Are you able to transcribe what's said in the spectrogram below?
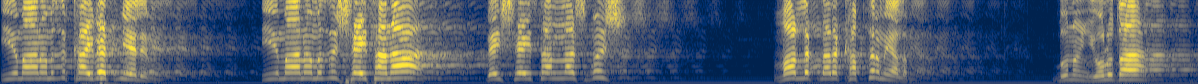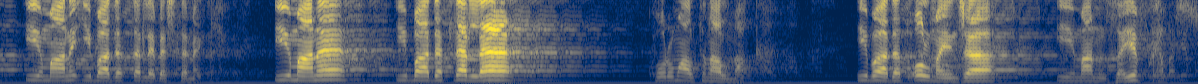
İmanımızı kaybetmeyelim. İmanımızı şeytana ve şeytanlaşmış varlıklara kaptırmayalım. Bunun yolu da imanı ibadetlerle beslemek. İmanı ibadetlerle koruma altına almak. İbadet olmayınca iman zayıf kalır.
